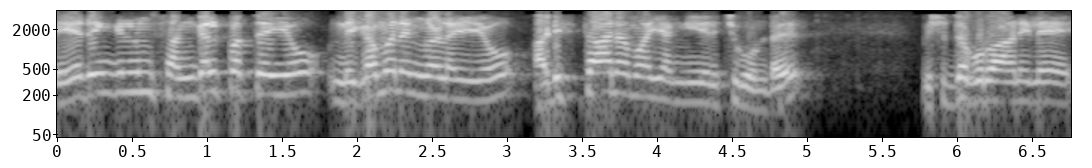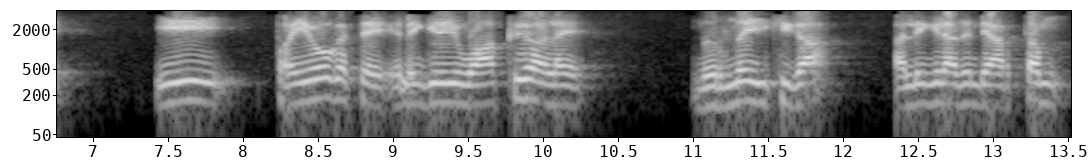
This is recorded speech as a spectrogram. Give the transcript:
ഏതെങ്കിലും സങ്കല്പത്തെയോ നിഗമനങ്ങളെയോ അടിസ്ഥാനമായി അംഗീകരിച്ചുകൊണ്ട് വിശുദ്ധ ഖുർആാനിലെ ഈ പ്രയോഗത്തെ അല്ലെങ്കിൽ ഈ വാക്കുകളെ നിർണയിക്കുക അല്ലെങ്കിൽ അതിന്റെ അർത്ഥം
